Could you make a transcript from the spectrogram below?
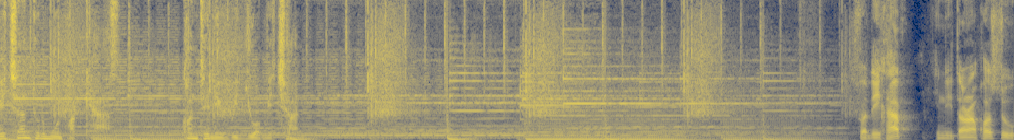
Mission to the Moon Podcast Continue with your mission สวัสดีครับยินดีต้อนรับเข้าสู่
